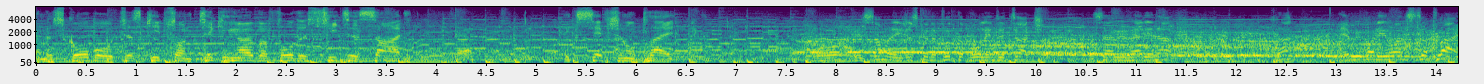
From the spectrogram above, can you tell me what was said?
And the scoreboard just keeps on ticking over for this Cheetahs side. Exceptional play. Or is somebody just going to put the ball into touch? So we've had enough. No, everybody wants to play.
